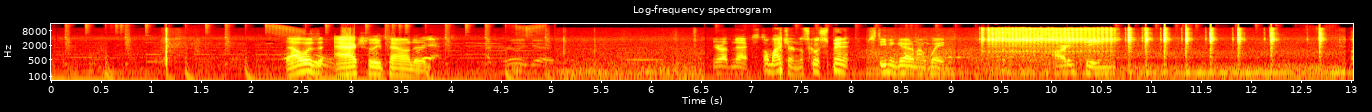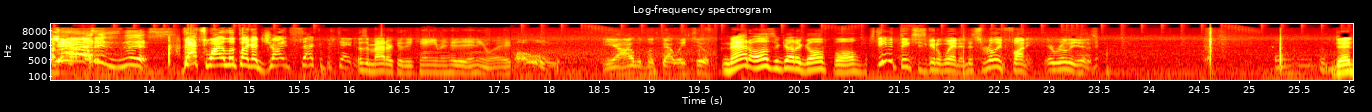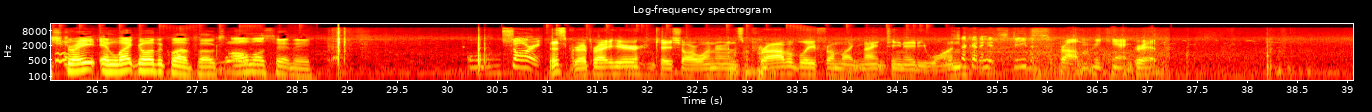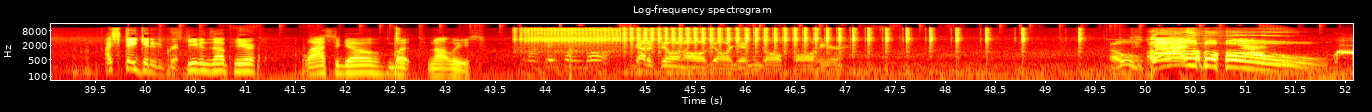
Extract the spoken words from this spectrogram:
That was oh. actually pounded. That's really good. You're up next. Oh, my turn. Let's go spin it. Stephen, get out of my way. Already cheating. Yes! What is this? That's why I look like a giant sack of potatoes. Doesn't matter because he can't even hit it anyway. Oh. Yeah, I would look that way too. Matt also got a golf ball. Stephen thinks he's gonna win, and it's really funny. It really is. Dead straight and let go of the club, folks. Almost hit me. Sorry. This grip right here, in case y'all are wondering, is probably from like 1981. I could have hit Stephen. That's the problem. He can't grip. I stay getting a grip. Stephen's up here. Last to go, but not least. Come on, ping pong ball. Got a feeling all of y'all are getting golf ball here. Oh. Yes! Oh! You're not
